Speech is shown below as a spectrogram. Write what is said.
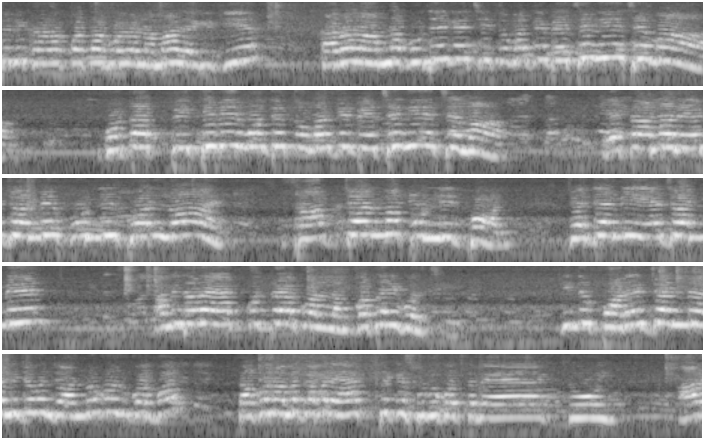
তুমি খারাপ কথা বলো না, মা লেগে গিয়ে। কারণ আমরা বুঝে গেছি, তোমাকে বেছে নিয়েছে মা। গোটা পৃথিবীর মধ্যে তোমাকে বেছে নিয়েছে মা। এটা আমার এ জন্মের পুণ্যের ফল নয়, সাত জন্ম পুণ্যের ফল। যদি আমি এ জন্মে, আমি ধরো এক কোটি টাকা করলাম কথাই বলছি। কিন্তু পরের জন্মে আমি যখন জন্মগ্রহণ করব, তখন আমাকে আবার এক থেকে শুরু করতে হবে, এক, দুই। আর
